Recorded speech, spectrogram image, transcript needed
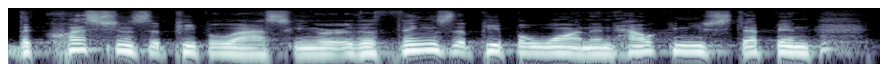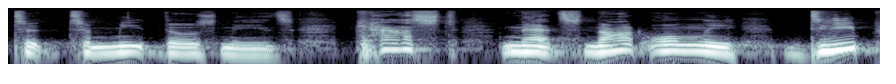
the questions that people are asking or the things that people want and how can you step in to, to meet those needs. Cast nets not only deep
